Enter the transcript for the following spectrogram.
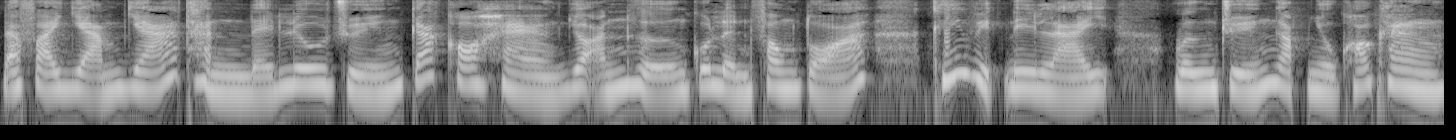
đã phải giảm giá thành để lưu chuyển các kho hàng do ảnh hưởng của lệnh phong tỏa, khiến việc đi lại, vận chuyển gặp nhiều khó khăn,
